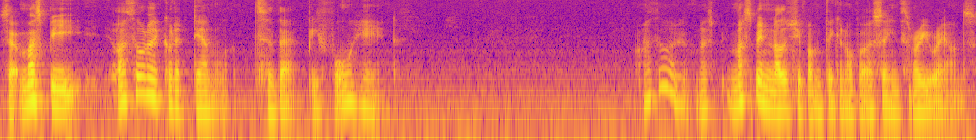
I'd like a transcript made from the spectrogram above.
So it must be, I thought I got it down to that beforehand. I thought it must be, must be another ship I'm thinking of. Uh, I've seen three rounds.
